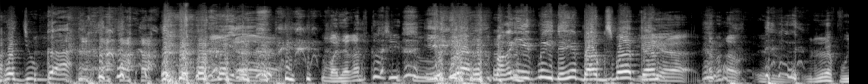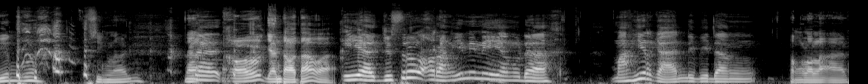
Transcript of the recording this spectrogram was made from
Gua juga. iya. Kebanyakan tuh situ. iya, makanya Ibnu idenya bagus banget kan. Iya, karena nggak, aduh, udah udah puyeng gua, pusing lagi. Nah, Nah, kalau lu jangan tawa-tawa, Iya, justru orang ini nih yang udah mahir kan di bidang pengelolaan.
